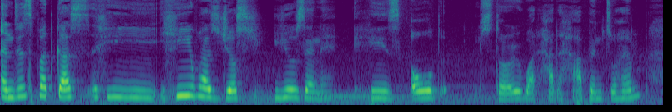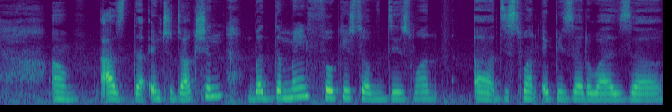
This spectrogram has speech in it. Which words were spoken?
and this podcast he he was just using his old story what had happened to him um, as the introduction. But the main focus of this one uh, this one episode was uh,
